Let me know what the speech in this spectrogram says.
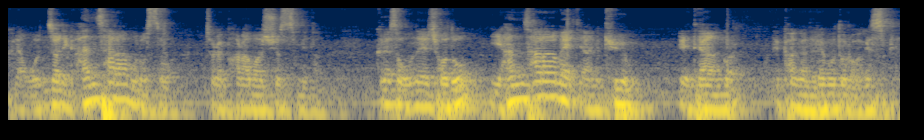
그냥 온전히 한 사람으로서 저를 바라봐 주셨습니다. 그래서 오늘 저도 이 한 사람에 대한 교육에 대한 걸 강연을 해보도록 하겠습니다.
